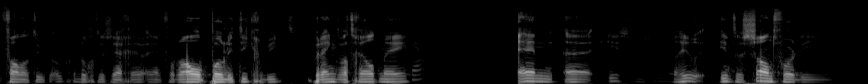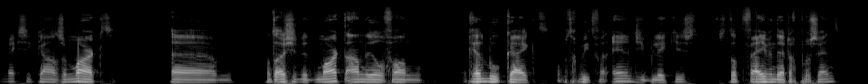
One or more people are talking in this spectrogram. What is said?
valt natuurlijk ook genoeg te zeggen. En vooral op politiek gebied brengt wat geld mee. Ja. En eh, is misschien wel heel interessant voor die Mexicaanse markt. Ehm, want als je het marktaandeel van Red Bull kijkt op het gebied van energieblikjes, is dat 35%.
